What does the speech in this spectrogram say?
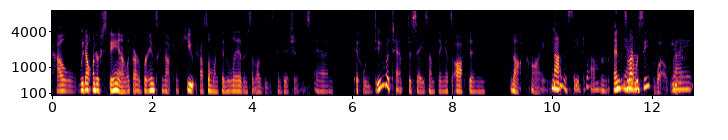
how we don't understand like our brains cannot compute how someone can live in some of these conditions and if we do attempt to say something it's often not kind Not received well. Mm, and it's Yeah. not received well either Right.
